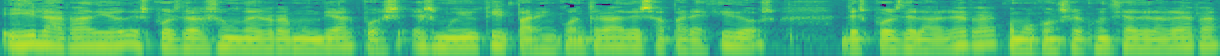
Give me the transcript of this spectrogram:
Y la radio después de la Segunda Guerra Mundial pues es muy útil para encontrar a desaparecidos después de la guerra como consecuencia de la guerra.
